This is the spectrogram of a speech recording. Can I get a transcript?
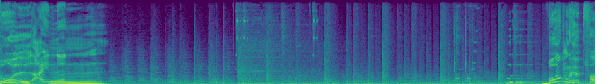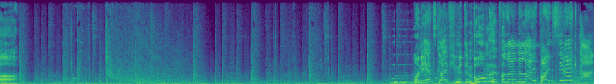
hol einen... Bogenhüpfer! Und jetzt greife ich mit dem Bogenhüpfer deine Life Points direkt an.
